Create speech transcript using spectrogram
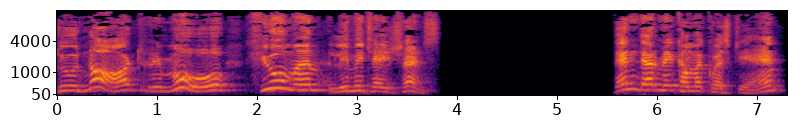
do not remove human limitations. Then there may come a question.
